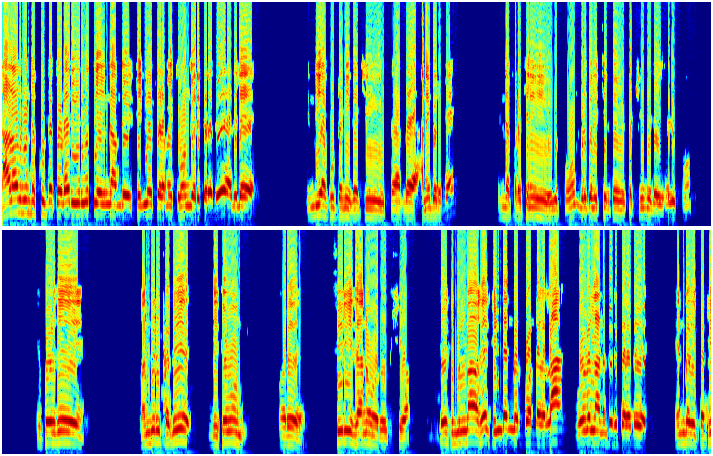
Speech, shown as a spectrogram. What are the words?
நாடாளுமன்ற கூட்டத்தொடர் இருபத்தி ஐந்தாம் தேதி திங்கட்கிழமை துவங்க இருக்கிறது. அதில் இந்தியா கூட்டணி கட்சி சார்ந்த அனைவருமே இந்த பிரச்சனையை எழுப்புவோம். விடுதலை சிறுத்தைகள் கட்சியும் இதை எழுப்பும். இப்பொழுது வந்திருப்பது மிகவும் ஒரு சீரியஸான ஒரு விஷயம். இதற்கு முன்பாக கிண்டன்பர் போன்றதெல்லாம் ஊழல் நடந்திருக்கிறது என்பதை பற்றி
